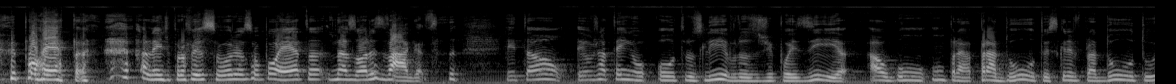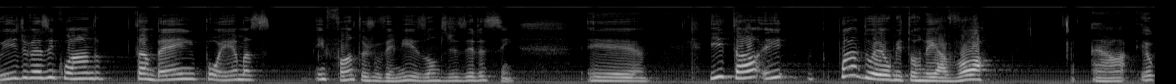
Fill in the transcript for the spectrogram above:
poeta. Além de professor, eu sou poeta nas horas vagas. Então, eu já tenho outros livros de poesia, algum um para adulto, escrevo para adulto, e de vez em quando também poemas infantos juvenis, vamos dizer assim. É, então, e quando eu me tornei avó, é, eu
